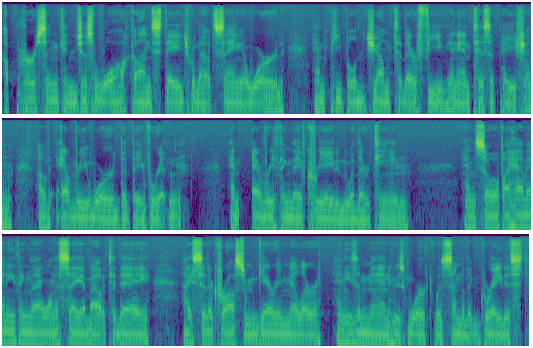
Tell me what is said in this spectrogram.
a person can just walk on stage without saying a word and people jump to their feet in anticipation of every word that they've written and everything they've created with their team. And so, if I have anything that I want to say about today, I sit across from Gary Miller, and he's a man who's worked with some of the greatest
